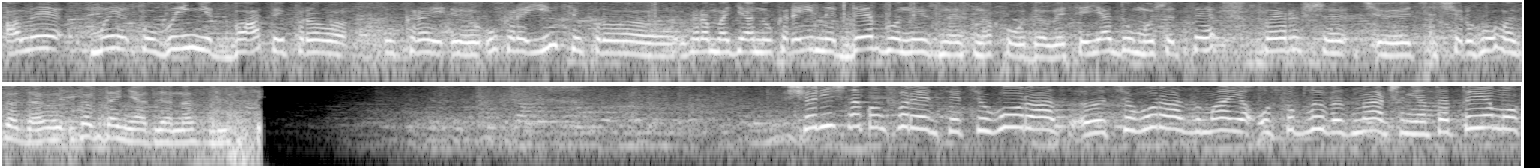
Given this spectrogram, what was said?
Але ми повинні дбати про е, українців, про громадян України, де б вони не знаходилися. Я думаю, що це перше е, чергове зада- завдання для нас для всіх. Щорічна конференція цього разу е, цього разу має особливе значення та тему.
